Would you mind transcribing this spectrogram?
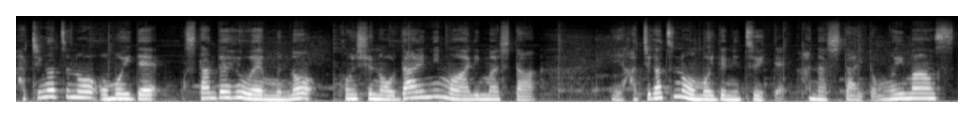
8月の思い出スタンド FM の今週のお題にもありました。8月の思い出について話したいと思います。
